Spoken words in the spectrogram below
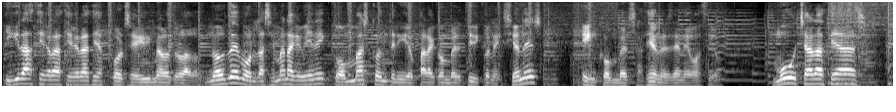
Y gracias, gracias, gracias por seguirme al otro lado. Nos vemos la semana que viene con más contenido para convertir conexiones en conversaciones de negocio. Muchas gracias.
